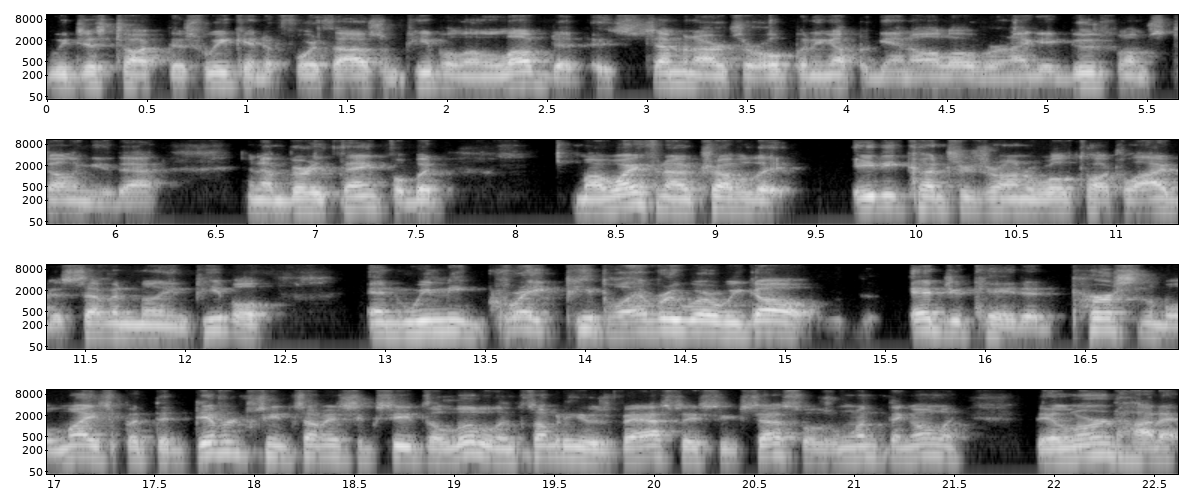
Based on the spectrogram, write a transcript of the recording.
We just talked this weekend to 4,000 people and loved it. Seminars are opening up again all over, and I get goosebumps telling you that. And I'm very thankful. But my wife and I have traveled to 80 countries around the world, talk live to 7 million people. And we meet great people everywhere we go, educated, personable, nice. But the difference between somebody who succeeds a little and somebody who is vastly successful is one thing only. They learned how to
